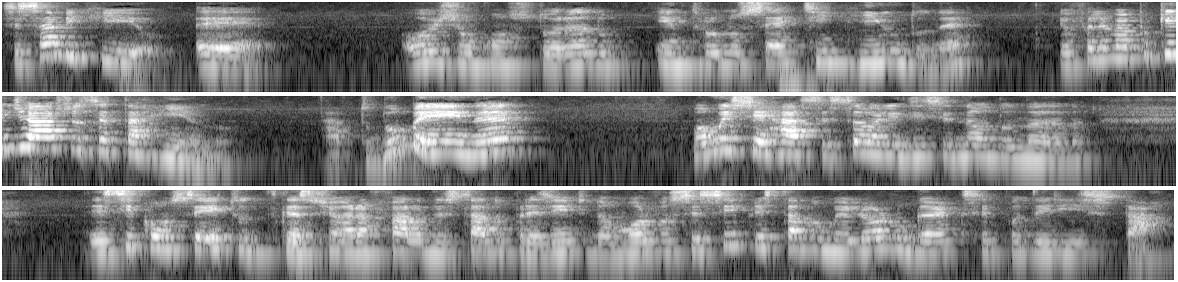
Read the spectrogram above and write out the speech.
Você sabe que é, hoje um consultorando entrou no setting rindo, né? Eu falei, mas por que de acho você tá rindo? Tá tudo bem, né? Vamos encerrar a sessão? Ele disse, não, dona Ana. Esse conceito que a senhora fala do estado presente do amor, você sempre está no melhor lugar que você poderia estar.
